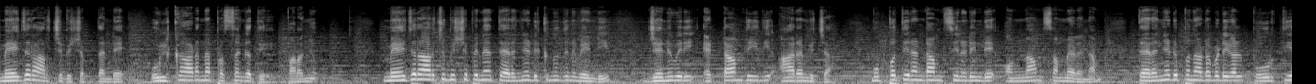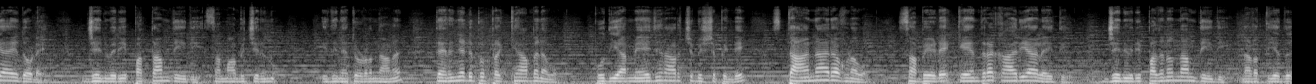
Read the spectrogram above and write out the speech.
മേജർ ആർച്ച് ബിഷപ്പ് തന്റെ ഉദ്ഘാടന പ്രസംഗത്തിൽ പറഞ്ഞു. മേജർ ആർച്ച് ബിഷപ്പിനെ തെരഞ്ഞെടുക്കുന്നതിന് വേണ്ടി ജനുവരി എട്ടാം തീയതി ആരംഭിച്ച മുപ്പത്തിരണ്ടാം സിനഡിന്റെ ഒന്നാം സമ്മേളനം തെരഞ്ഞെടുപ്പ് നടപടികൾ പൂർത്തിയായതോടെ ജനുവരി പത്താം തീയതി സമാപിച്ചിരുന്നു. ഇതിനെ തുടർന്നാണ് തെരഞ്ഞെടുപ്പ് പ്രഖ്യാപനവും പുതിയ മേജർ ആർച്ച് ബിഷപ്പിന്റെ സ്ഥാനാരോഹണവും സഭയുടെ കേന്ദ്ര കാര്യാലയത്തിൽ ജനുവരി പതിനൊന്നാം തീയതി നടത്തിയത്.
